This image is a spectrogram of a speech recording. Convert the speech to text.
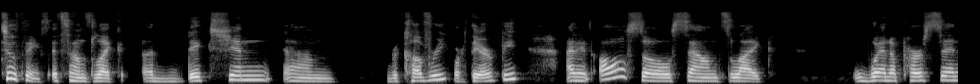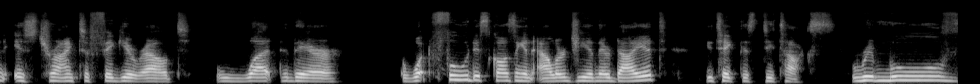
two things. It sounds like addiction um, recovery or therapy. And it also sounds like when a person is trying to figure out what their what food is causing an allergy in their diet, you take this detox remove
